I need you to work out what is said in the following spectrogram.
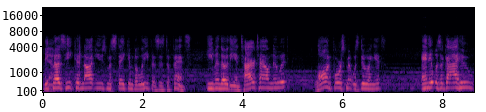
Yeah. because he could not use mistaken belief as his defense, even though the entire town knew it, law enforcement was doing it, and it was a guy who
